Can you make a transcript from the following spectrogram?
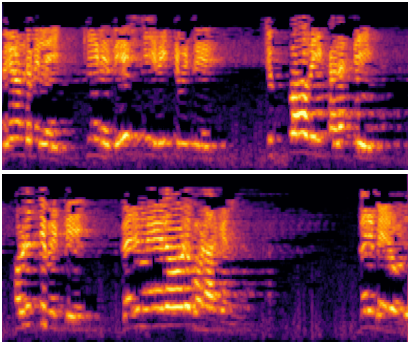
வேறொன்றுமில்லை. கீழே வேஷ்டியை வைத்துவிட்டு ஜிப்பாவை கலத்தி கொடுத்துவிட்டு வெறுமேலோடு போனார்கள். வெறுமேலோடு.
